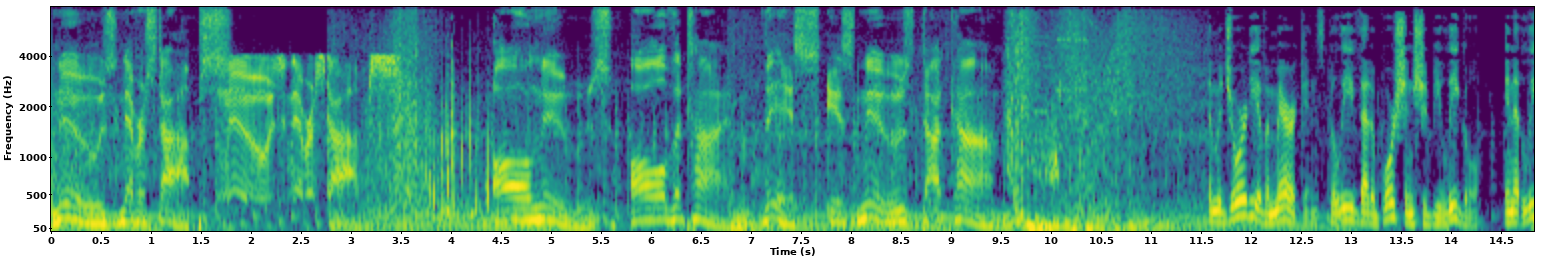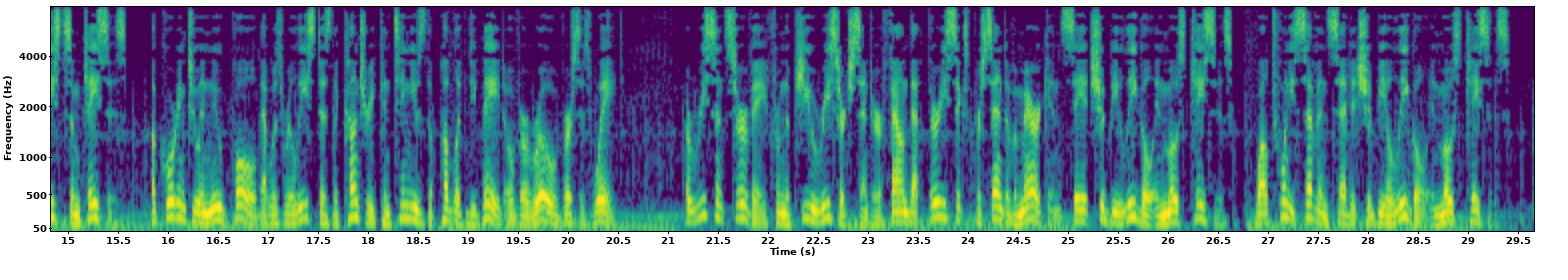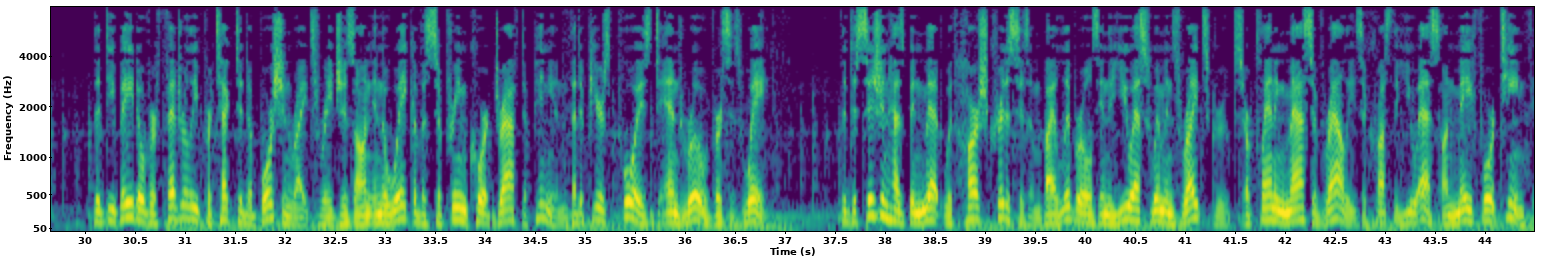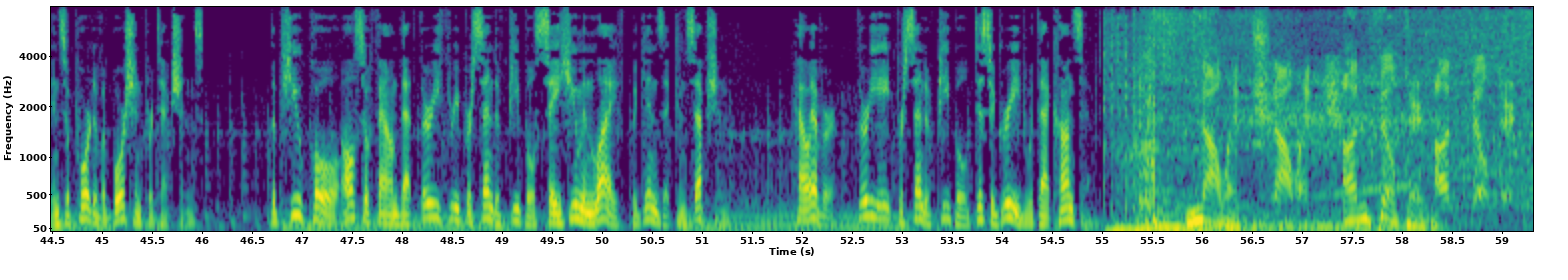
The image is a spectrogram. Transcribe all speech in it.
News never stops. News never stops. All news, all the time. This is Knewz.com. The majority of Americans believe that abortion should be legal, in at least some cases, according to a new poll that was released as the country continues the public debate over Roe v. Wade. A recent survey from the Pew Research Center found that 36% of Americans say it should be legal in most cases, while 27 said it should be illegal in most cases. The debate over federally protected abortion rights rages on in the wake of a Supreme Court draft opinion that appears poised to end Roe v. Wade. The decision has been met with harsh criticism by liberals in the U.S. women's rights groups are planning massive rallies across the U.S. on May 14 in support of abortion protections. The Pew poll also found that 33% of people say human life begins at conception. However, 38% of people disagreed with that concept. Knowledge. Knowledge. Unfiltered. Unfiltered.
